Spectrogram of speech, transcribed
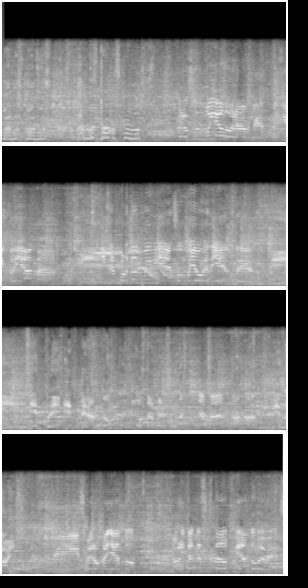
vamos, vamos, vamos, vamos, vamos. Pero son muy adorables, Benito y Ana. Sí. Y se portan muy bien, son muy obedientes. Sí, siempre esperando otra persona. Ajá. Ajá, bien nice. Sí, pero Hayato, ahorita que has estado cuidando bebés,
